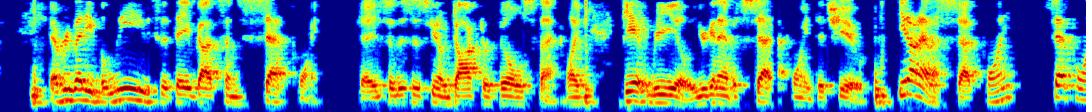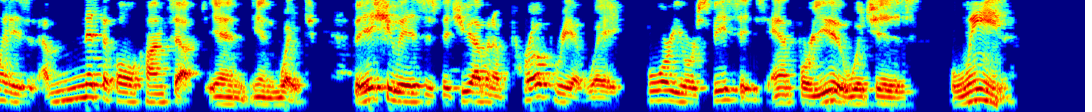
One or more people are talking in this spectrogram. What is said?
Everybody believes that they've got some set point. Okay. So this is, you know, Dr. Phil's thing. Like, get real. You're going to have a set point that's you. You don't have a set point. Set point is a mythical concept in, in weight. The issue is, is that you have an appropriate weight for your species and for you, which is lean.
